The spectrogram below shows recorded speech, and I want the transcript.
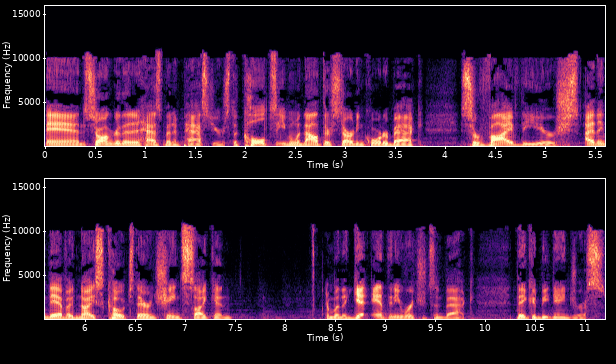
and stronger than it has been in past years. The Colts, even without their starting quarterback, survived the year. I think they have a nice coach there in Shane Steichen. And when they get Anthony Richardson back, they could be dangerous.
